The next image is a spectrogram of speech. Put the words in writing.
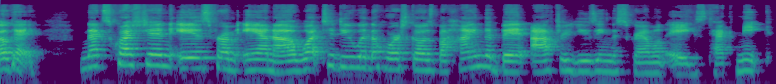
Okay. Next question is from Anna. What to do when the horse goes behind the bit after using the scrambled eggs technique?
